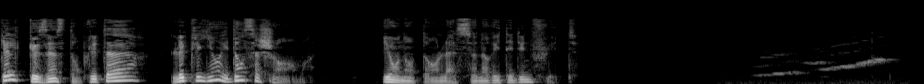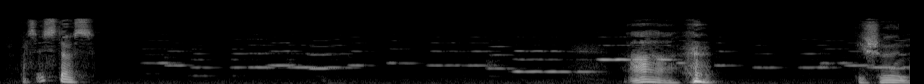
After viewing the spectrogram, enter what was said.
Quelques instants plus tard, le client est dans sa chambre et on entend la sonorité d'une flûte. Was ist das? Ah, wie schön.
